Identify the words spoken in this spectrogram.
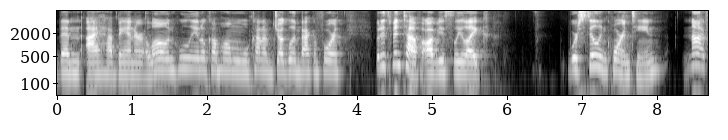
then I have Banner alone. Julian will come home and we'll kind of juggle him back and forth. But it's been tough, obviously. Like, we're still in quarantine. Not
